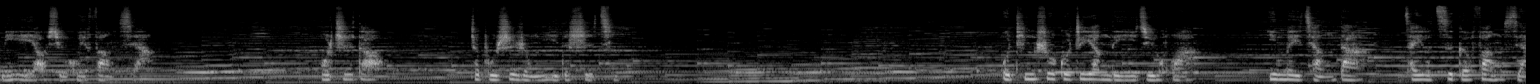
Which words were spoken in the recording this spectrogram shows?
你也要学会放下。我知道，这不是容易的事情。我听说过这样的一句话：“因为强大，才有资格放下。”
